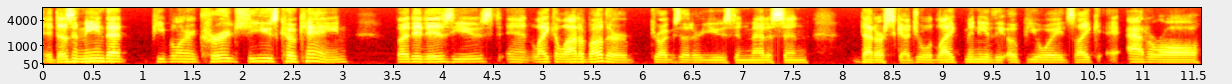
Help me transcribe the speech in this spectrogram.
It doesn't mean that people are encouraged to use cocaine but it is used and like a lot of other drugs that are used in medicine that are scheduled like many of the opioids like Adderall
